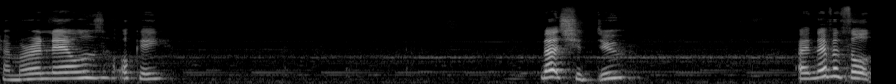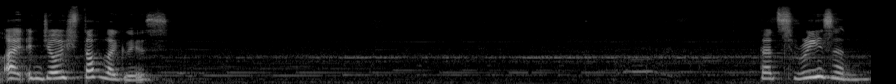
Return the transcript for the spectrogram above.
Hammer and nails, okay. That should do. I never thought I'd enjoy stuff like this. That's reason.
